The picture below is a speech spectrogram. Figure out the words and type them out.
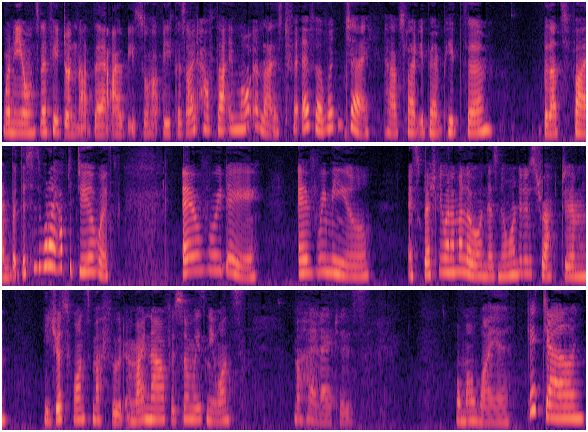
when he owns and if he'd done that there I'd be so happy because I'd have that immortalised forever wouldn't I? Have slightly burnt pizza but that's fine but this is what I have to deal with every day every meal especially when I'm alone there's no one to distract him he just wants my food and right now for some reason he wants my highlighters or my wire get down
